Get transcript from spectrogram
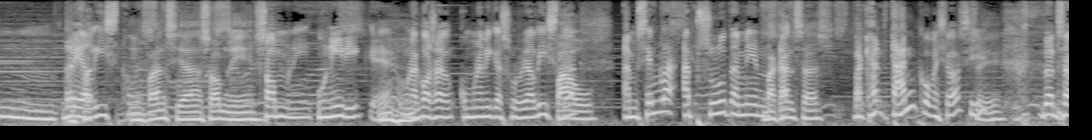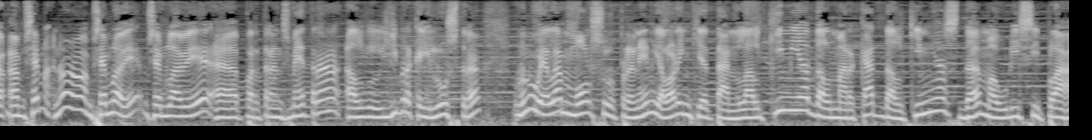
Mm, realista, Infància, somni... somni, oníric, eh? una cosa com una mica surrealista. Pau. Em sembla absolutament... Vacances. Vacan tant com això, sí? Sí. Doncs eh, em sembla, no, no, em sembla bé, em sembla bé eh, per transmetre el llibre que il·lustra una novel·la molt sorprenent i alhora inquietant, L'alquímia del mercat d'alquímies de Maurici Pla.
